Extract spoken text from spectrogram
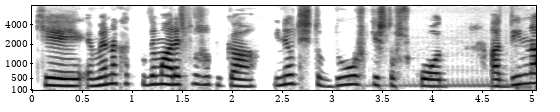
Και εμένα κάτι που δεν μου αρέσει προσωπικά είναι ότι στο duo και στο squad, αντί να,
